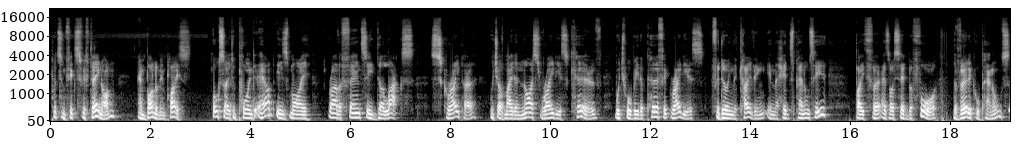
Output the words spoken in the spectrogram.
put some Fix 15 on, and bond them in place. Also to point out is my rather fancy deluxe scraper which I've made a nice radius curve which will be the perfect radius for doing the coving in the heads panels here both for, as I said before, the vertical panels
